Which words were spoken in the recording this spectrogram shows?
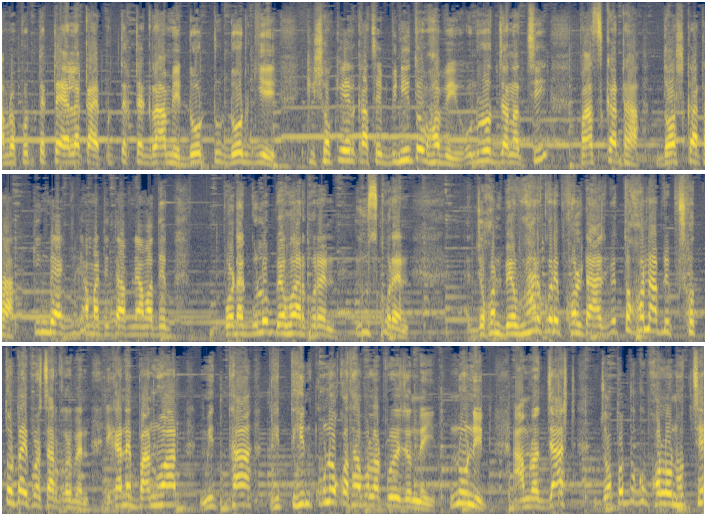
আমরা প্রত্যেকটা এলাকায় প্রত্যেকটা গ্রামে ডোর টু ডোর গিয়ে কৃষকের কাছে বিনীতভাবে অনুরোধ জানাচ্ছি পাঁচ কাঠা দশ কাঠা কিংবা এক বিঘা মাটিতে আপনি আমাদের প্রোডাক্টগুলো ব্যবহার করেন ইউজ করেন। যখন ব্যবহার করে ফলটা আসবে, তখন আপনি সত্যটাই প্রচার করবেন। এখানে বানোয়ার, মিথ্যা, ভিত্তিহীন কোনো কথা বলার প্রয়োজন নেই। নো নিড আমরা জাস্ট যতটুকু ফলন হচ্ছে,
